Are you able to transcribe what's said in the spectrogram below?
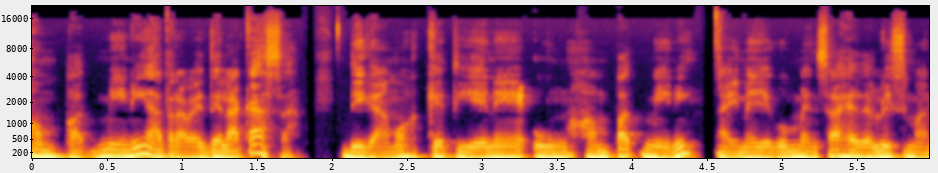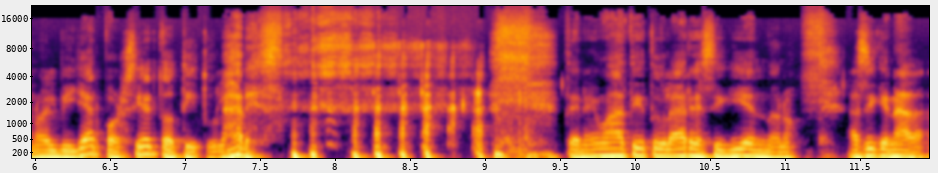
HomePod mini a través de la casa. Digamos que tiene un HomePod mini. Ahí me llegó un mensaje de Luis Manuel Villar, por cierto, titulares. Tenemos a titulares siguiéndonos. Así que nada,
